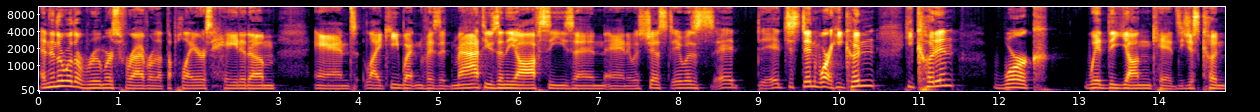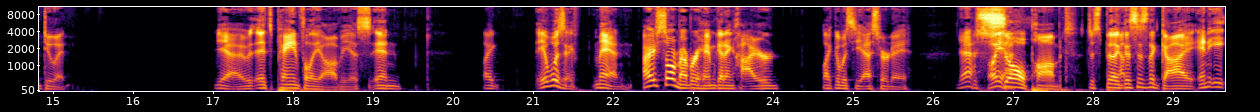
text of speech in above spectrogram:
And then there were the rumors forever that the players hated him. And like he went and visited Matthews in the off season, and it was just it was it it just didn't work. He couldn't he couldn't work with the young kids. He just couldn't do it. Yeah, it's painfully obvious, and like it was a man. I still remember him getting hired like it was yesterday. Yeah. Just Oh, so pumped. Just be like, Yep. this is the guy, and he,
